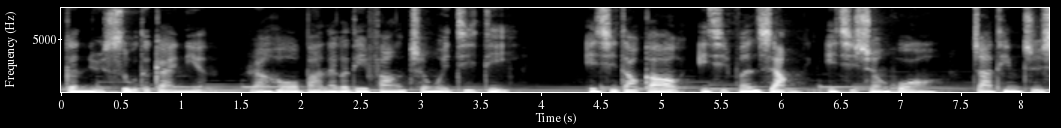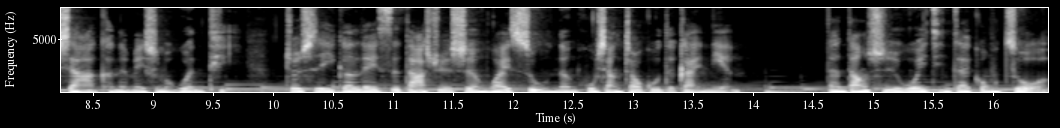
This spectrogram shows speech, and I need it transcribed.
跟女宿的概念，然后把那个地方称为基地，一起祷告，一起分享，一起生活。乍听之下可能没什么问题。就是一个类似大学生外宿能互相照顾的概念，但当时我已经在工作，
